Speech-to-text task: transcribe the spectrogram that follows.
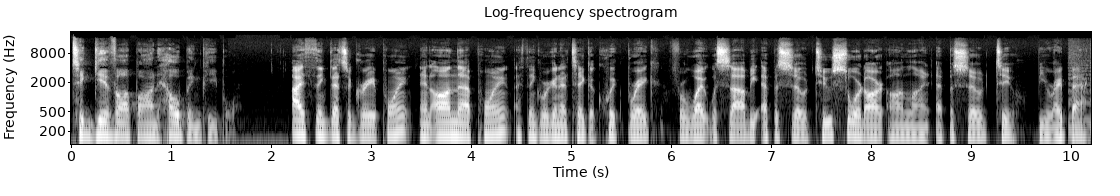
to give up on helping people I think that's a great point. And on that point, I think we're going to take a quick break for White Wasabi Episode 2, Sword Art Online Episode 2. Be right back.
